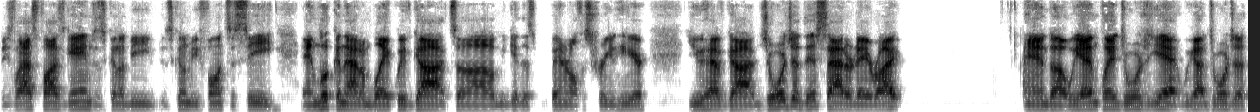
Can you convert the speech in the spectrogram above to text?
these last five games, it's gonna be it's gonna be fun to see. And looking at them, Blake, we've got uh, let me get this banner off the screen here. You have got Georgia this Saturday, right? And uh, we haven't played Georgia yet. We got Georgia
